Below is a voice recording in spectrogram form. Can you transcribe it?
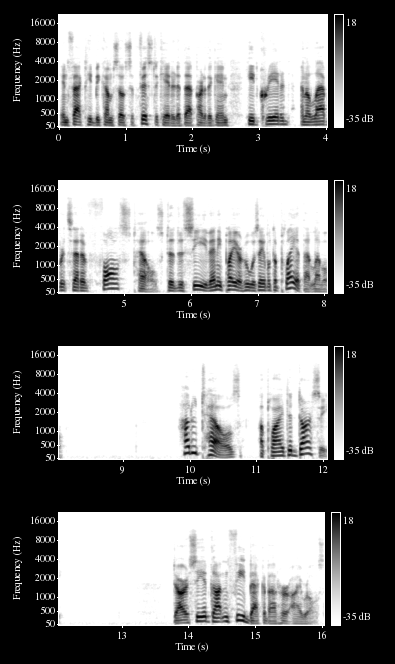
in fact, he'd become so sophisticated at that part of the game, he'd created an elaborate set of false tells to deceive any player who was able to play at that level. How do tells apply to Darcy? Darcy had gotten feedback about her eye rolls.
